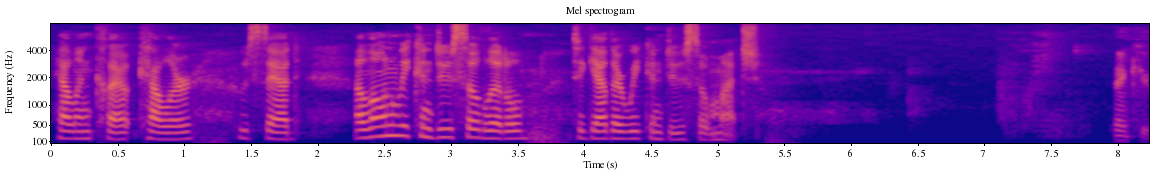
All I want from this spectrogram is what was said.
Helen Keller, who said, Alone we can do so little, together we can do so much. Thank you.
